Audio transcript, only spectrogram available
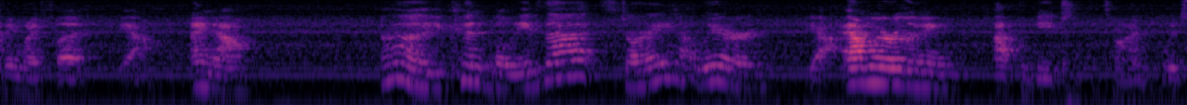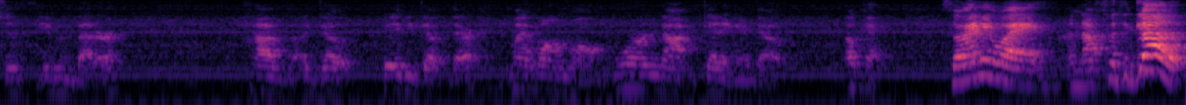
Stamping my foot. Yeah, I know. Oh, you couldn't believe that story? How weird. Yeah, and we were living at the beach at the time, which is even better. Have a goat, baby goat there. My mom will. we're not getting a goat. Okay, so anyway, enough with the goat.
